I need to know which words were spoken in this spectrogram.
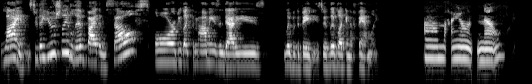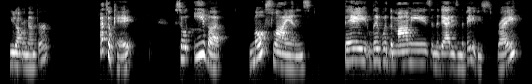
lions, do they usually live by themselves or do like the mommies and daddies live with the babies? Do they live like in a family? Um, I don't know. You don't remember? That's okay. So Eva, most lions, they live with the mommies and the daddies and the babies, right?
